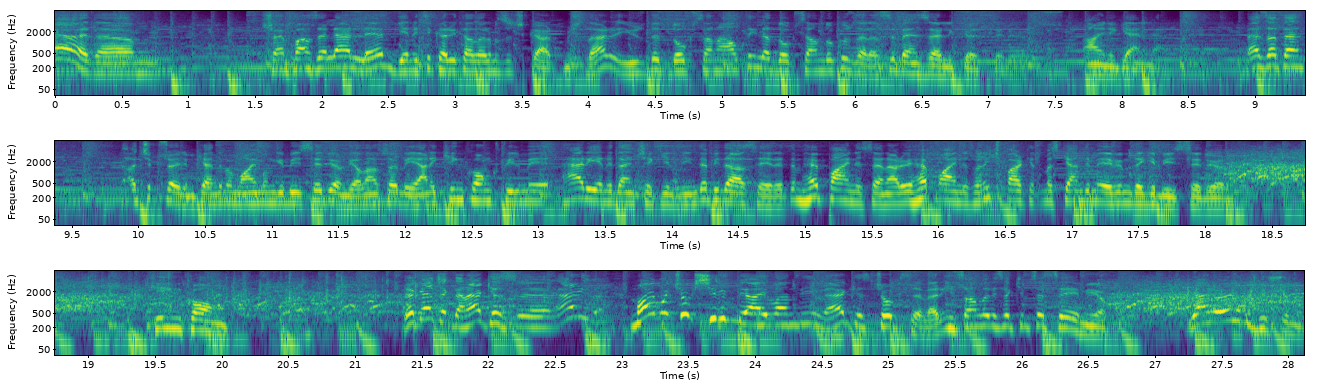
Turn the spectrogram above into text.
Evet. Um, şempanzelerle genetik haritalarımızı çıkartmışlar. %96 ile 99 arası benzerlik gösteriyoruz. Aynı genler. Ben zaten açık söyleyeyim kendimi maymun gibi hissediyorum. Yalan söyleyeyim. Yani King Kong filmi her yeniden çekildiğinde bir daha seyrettim. Hep aynı senaryo, hep aynı son. Hiç fark etmez kendimi evimde gibi hissediyorum. King Kong. Ya gerçekten herkes... E, her, maymun çok şirin bir hayvan değil mi? Herkes çok sever. İnsanlar ise kimse sevmiyor. Yani öyle bir düşünün.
